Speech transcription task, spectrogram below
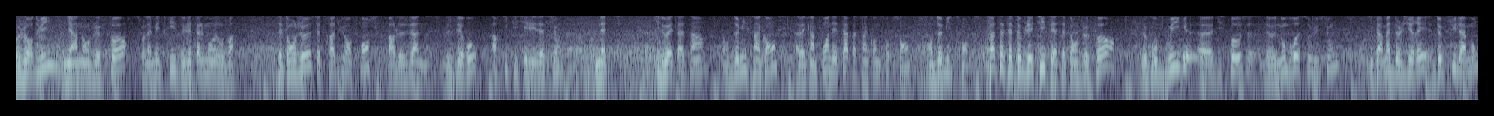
Aujourd'hui, il y a un enjeu fort sur la maîtrise de l'étalement urbain. Cet enjeu se traduit en France par le ZAN, le zéro artificialisation net, qui doit être atteint en 2050 avec un point d'étape à 50% en 2030. Face à cet objectif et à cet enjeu fort, le groupe Bouygues euh, dispose de nombreuses solutions qui permettent de le gérer depuis l'amont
